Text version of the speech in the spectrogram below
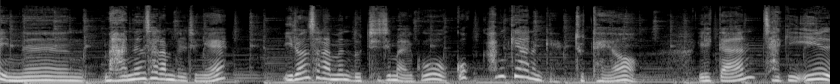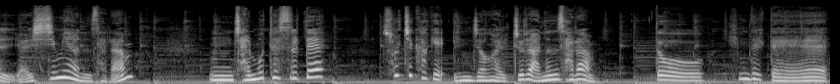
있는 많은 사람들 중에 이런 사람은 놓치지 말고 꼭 함께 하는 게 좋대요. 일단 자기 일 열심히 하는 사람, 음, 잘못했을 때 솔직하게 인정할 줄 아는 사람, 또 힘들 때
